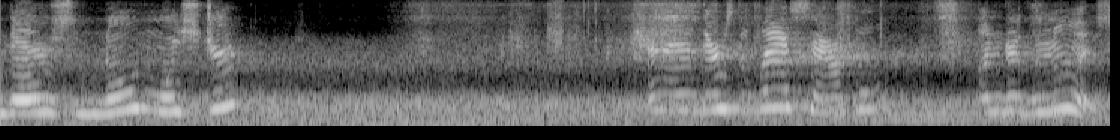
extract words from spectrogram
And there's no moisture. And then there's the last sample under the noise.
